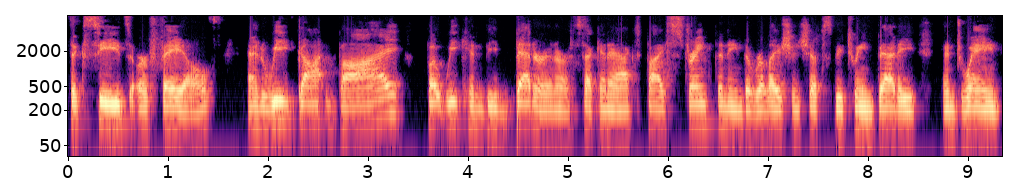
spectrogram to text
succeeds or fails. And we got by but we can be better in our second act by strengthening the relationships between Betty and Dwayne,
